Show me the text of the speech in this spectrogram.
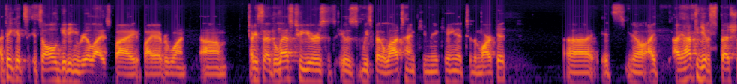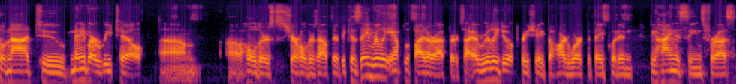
I think it's it's all getting realized by by everyone. Um, like I said, the last two years it was we spent a lot of time communicating it to the market. Uh, it's you know I I have to give a special nod to many of our retail um, uh, holders shareholders out there because they really amplified our efforts. I, I really do appreciate the hard work that they put in behind the scenes for us,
